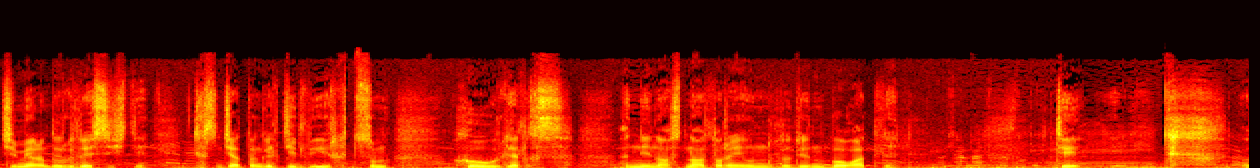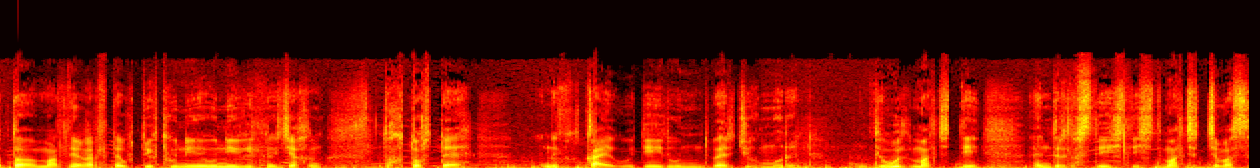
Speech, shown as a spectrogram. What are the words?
чи мянган төгрөг байсан шүү дээ. Тэгсэн чи одоо ингээл жил ирэх тусам хөөвөр хялгас хоньны ноос ноолуурын үн бол ер нь буугаад л байна. Тий. Одоо малын гаралтай бүтээгдэхүүний үнийг л нэг жахан доктортай нэг гайгүй дээд үнэнд барьж өгмөр байна. Тэгвэл малчдын амьдрал бас дээшлээ шүү дээ. Малчд ч бас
